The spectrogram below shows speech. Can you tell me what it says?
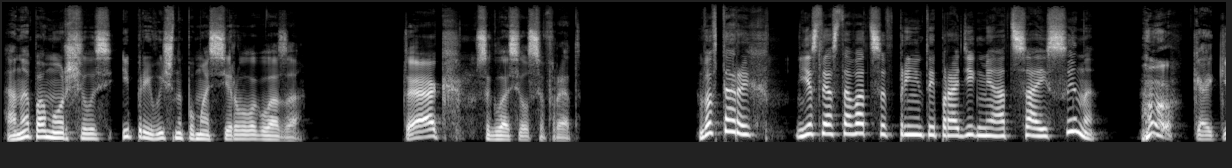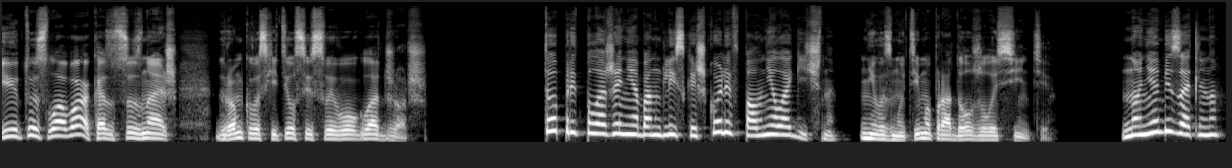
Она поморщилась и привычно помассировала глаза. «Так», — согласился Фред. «Во-вторых, если оставаться в принятой парадигме отца и сына...» «О, какие ты слова, оказывается, знаешь!» — громко восхитился из своего угла Джордж. «То предположение об английской школе вполне логично невозмутимо продолжила Синти. Но не обязательно.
